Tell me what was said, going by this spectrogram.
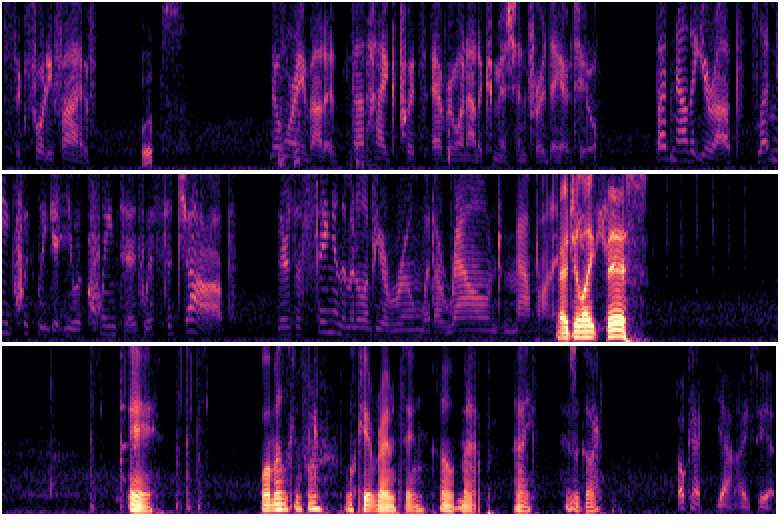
645. Whoops. Don't worry about it. That hike puts everyone out of commission for a day or two. But now that you're up, let me quickly get you acquainted with the job. There's a thing in the middle of your room with a round map on it. How'd you like this? Eh. What am I looking for? Look at round thing. Oh, map. Hi. How's it going? Okay, yeah, I see it.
